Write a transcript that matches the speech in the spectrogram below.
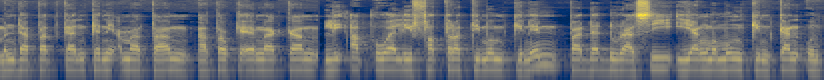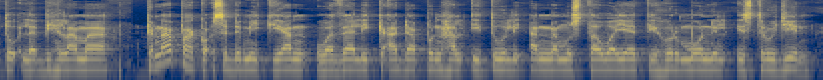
mendapatkan kenikmatan atau keenakan liat wali fatrati mumkinin pada durasi yang memungkinkan untuk lebih lama. Kenapa kok sedemikian? Wadhalika adapun hal itu lianna mustawayati hormonil estrogen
